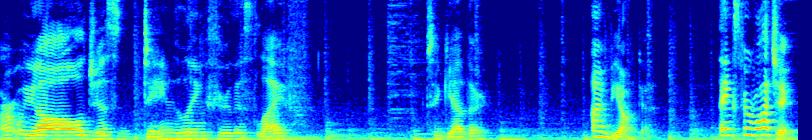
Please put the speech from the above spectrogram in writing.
aren't we all just dangling through this life together? I'm Bianca. Thanks for watching.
